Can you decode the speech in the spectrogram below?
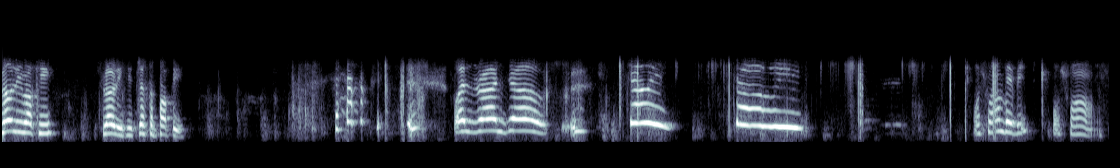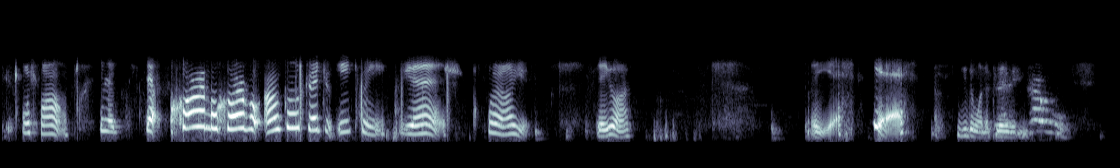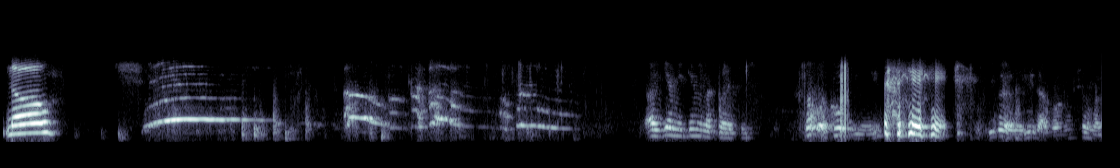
Slowly, Rocky. Slowly. He's just a puppy. What's wrong, Joe? Joey. Joey. What's wrong, baby? What's wrong? What's wrong? He's like, that horrible, horrible uncle tried to eat me. Yes. Where are you? There you are. Yes. Yes. You don't want to play with me. No. Uh, give me, give me my player, please. Don't record me. You better leave that, bro. I'm sure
